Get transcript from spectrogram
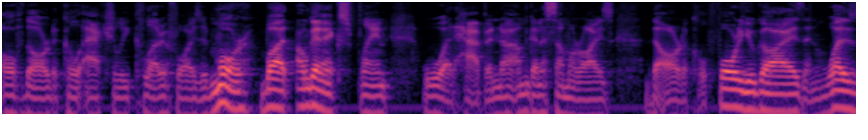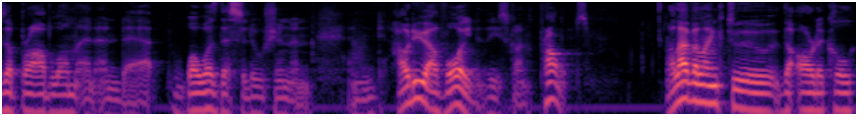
of the article actually clarifies it more. But I'm gonna explain what happened. I'm gonna summarize the article for you guys and what is the problem and and uh, what was the solution and and how do you avoid these kind of problems. I'll have a link to the article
